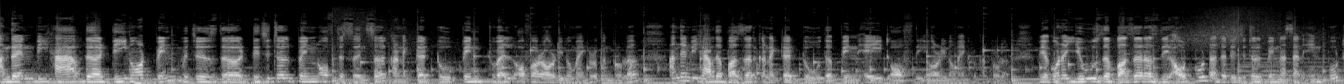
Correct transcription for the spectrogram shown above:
And then we have the D0 pin, which is the digital pin of the sensor connected to pin 12 of our Arduino microcontroller. And then we have the buzzer connected to the pin 8 of the Arduino microcontroller. We are going to use the buzzer as the output and the digital pin as an input.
